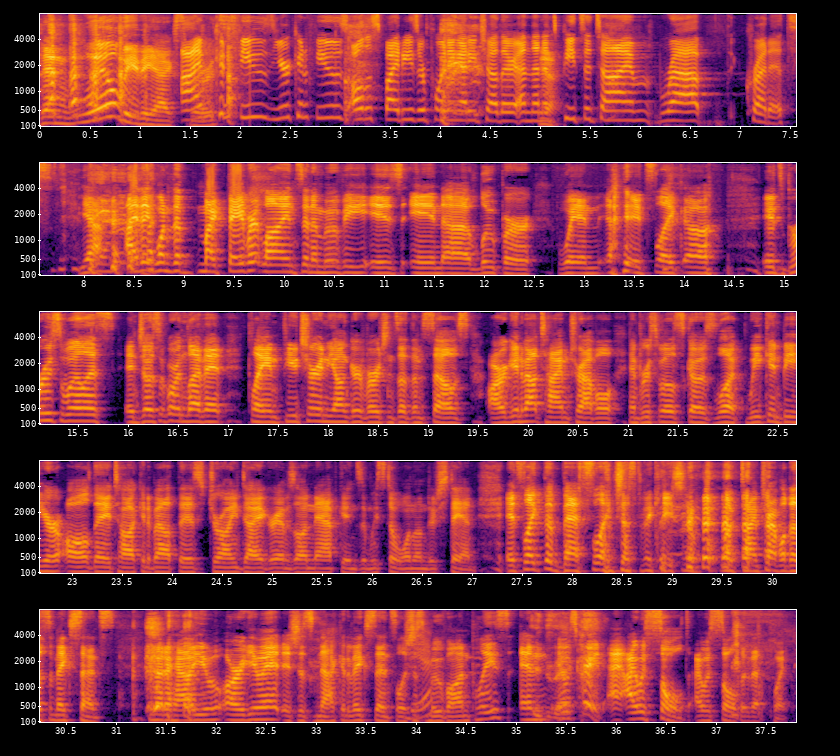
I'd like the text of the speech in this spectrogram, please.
Then we'll be the experts. I'm confused. You're confused. All the Spideys are pointing at each other, and then it's pizza time. Wrap credits. Yeah, I think one of the my favorite lines in a movie is in uh, Looper when it's like uh, it's Bruce Willis and Joseph Gordon-Levitt playing future and younger versions of themselves, arguing about time travel, and Bruce Willis goes, "Look, we can be here all day talking about this, drawing diagrams on napkins, and we still won't understand." It's like the best like justification of look, time travel doesn't make sense. No matter how you argue it, it's just not going to make sense. Let's just Yeah. move on, please. And it was great. I, I was sold. I was sold at that point.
